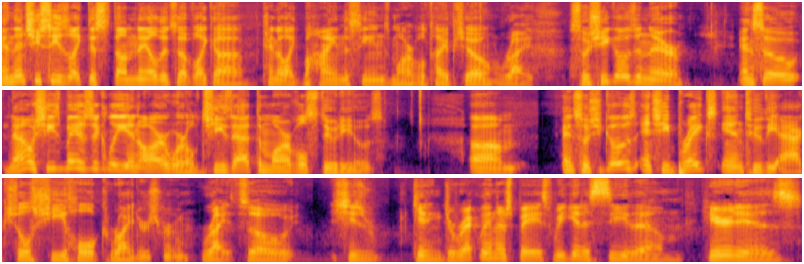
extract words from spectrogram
And then she sees like this thumbnail that's of like a kind of like behind the scenes Marvel type show. right So she goes in there. And so now she's basically in our world. She's at the Marvel Studios. Um, and so she goes and she breaks into the actual She Hulk writer's room. right so she's getting directly in their space we get to see them here it is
